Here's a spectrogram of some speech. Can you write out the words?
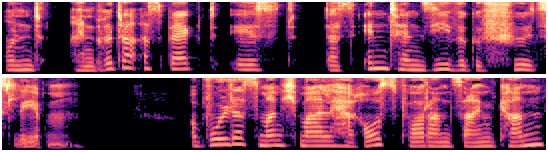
Und ein dritter Aspekt ist das intensive Gefühlsleben. Obwohl das manchmal herausfordernd sein kann,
